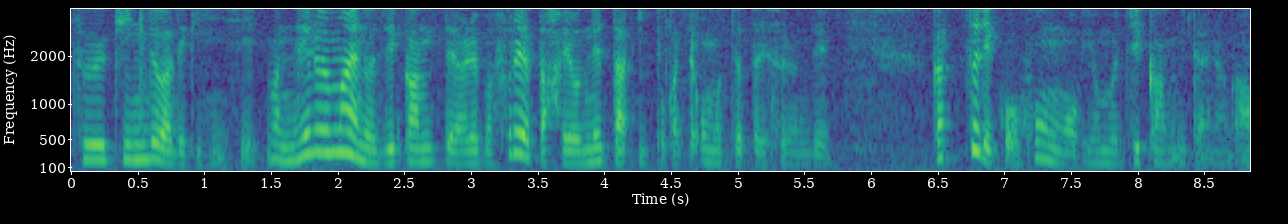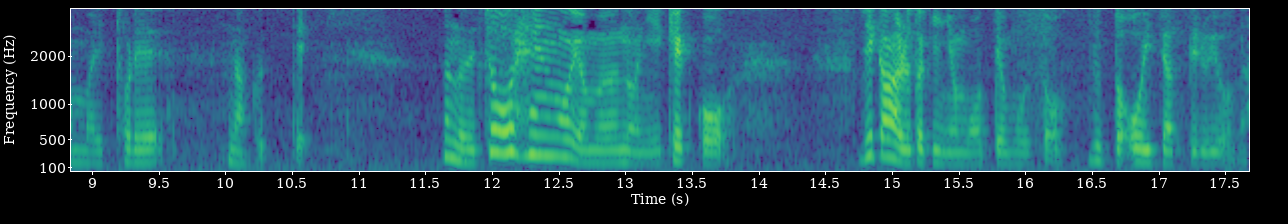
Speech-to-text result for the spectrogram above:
通勤ではできひんし、まあ、寝る前の時間ってあればそれやったら早寝たいとかって思っちゃったりするんでがっつりこう本を読む時間みたいなのがあんまり取れなくって。なので長編を読むのに結構時間ある時に読もうって思うとずっと置いちゃってるような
